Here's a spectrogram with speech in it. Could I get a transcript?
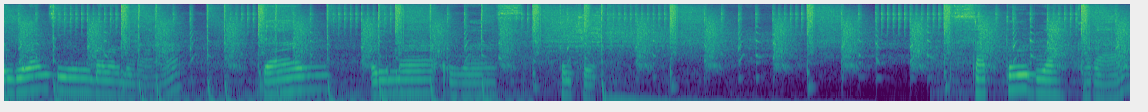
9 siung bawang merah dan 5 ruas kencur. Satu buah kara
